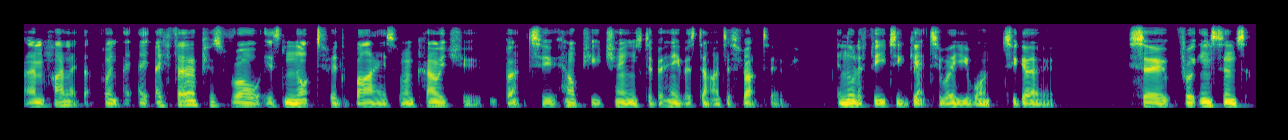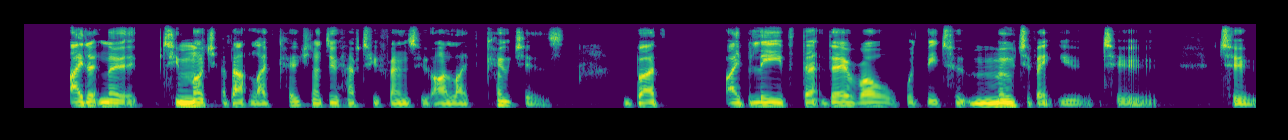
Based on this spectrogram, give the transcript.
um, highlight that point, a, a therapist's role is not to advise or encourage you, but to help you change the behaviors that are disruptive in order for you to get to where you want to go. So, for instance, I don't know too much about life coaching. I do have two friends who are life coaches, but I believe that their role would be to motivate you to to,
